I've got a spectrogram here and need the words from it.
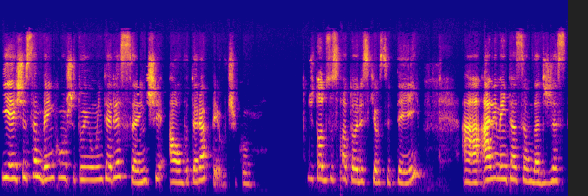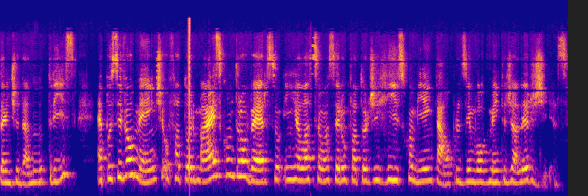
e estes também constituem um interessante alvo terapêutico. De todos os fatores que eu citei, a alimentação da digestante e da nutriz é possivelmente o fator mais controverso em relação a ser um fator de risco ambiental para o desenvolvimento de alergias.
